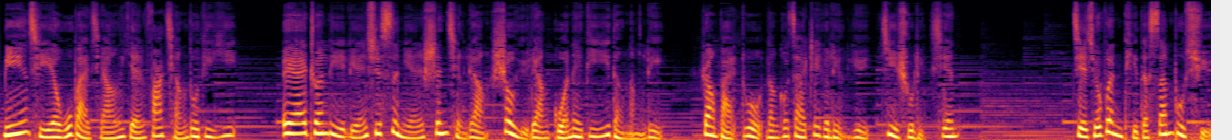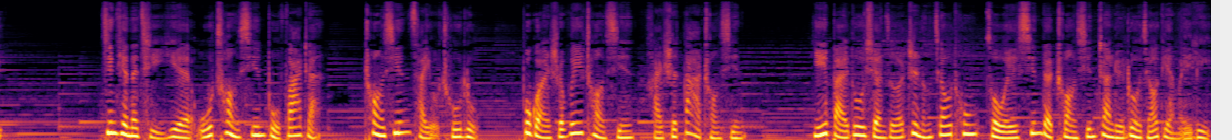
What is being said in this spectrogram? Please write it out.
民营企业五百强研发强度第一，AI 专利连续四年申请量、授予量国内第一等能力，让百度能够在这个领域技术领先。解决问题的三部曲。今天的企业无创新不发展，创新才有出路。不管是微创新还是大创新，以百度选择智能交通作为新的创新战略落脚点为例。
